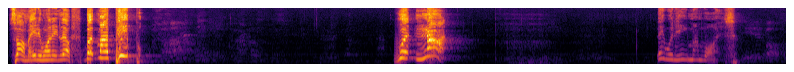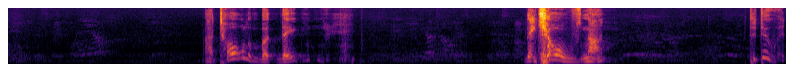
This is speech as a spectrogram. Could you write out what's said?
Psalm 81 11. But my people would not, they wouldn't hear my voice. I told them, but they they chose not to do it.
